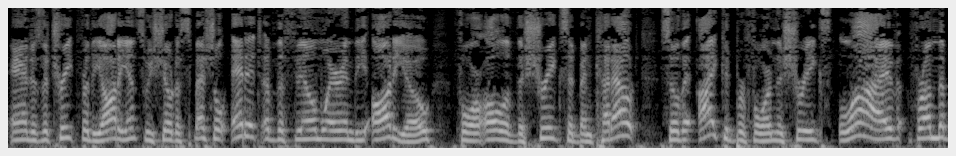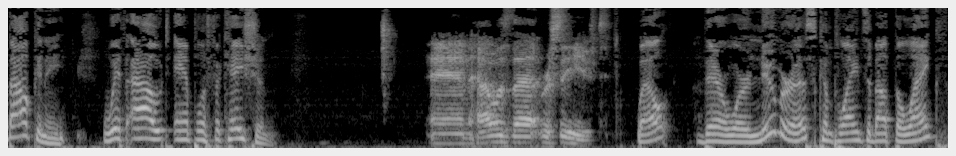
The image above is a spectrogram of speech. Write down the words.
And as a treat for the audience, we showed a special edit of the film wherein the audio for all of the shrieks had been cut out so that I could perform the shrieks live from the balcony without amplification. And how was that received? Well, there were numerous complaints about the length,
